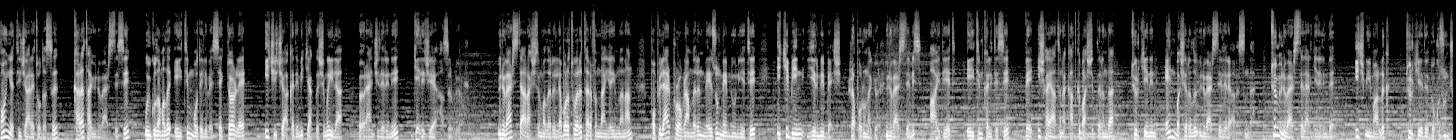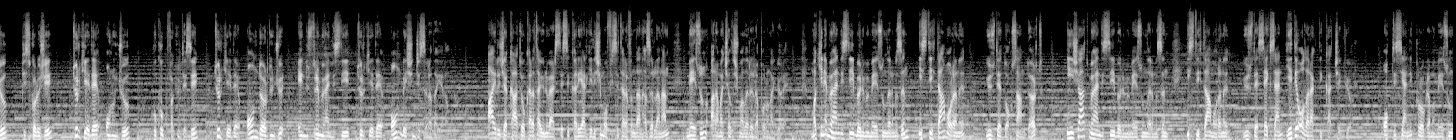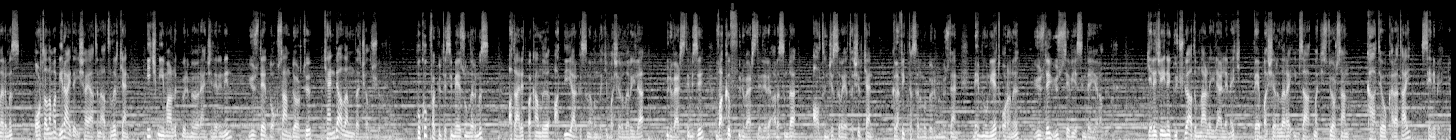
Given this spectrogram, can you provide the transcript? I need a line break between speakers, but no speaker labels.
Konya Ticaret Odası, Karatay Üniversitesi, uygulamalı eğitim modeli ve sektörle iç içe akademik yaklaşımıyla öğrencilerini geleceğe hazırlıyor. Üniversite Araştırmaları Laboratuvarı tarafından yayımlanan popüler programların mezun memnuniyeti 2025 raporuna göre üniversitemiz aidiyet, eğitim kalitesi ve iş hayatına katkı başlıklarında Türkiye'nin en başarılı üniversiteleri arasında. Tüm üniversiteler genelinde iç mimarlık Türkiye'de 9. psikoloji Türkiye'de 10. hukuk fakültesi Türkiye'de 14. endüstri mühendisliği Türkiye'de 15. sırada yer alıyor. Ayrıca KTO Karatay Üniversitesi Kariyer Gelişim Ofisi tarafından hazırlanan mezun arama çalışmaları raporuna göre makine mühendisliği bölümü mezunlarımızın istihdam oranı %94, İnşaat mühendisliği bölümü mezunlarımızın istihdam oranı %87 olarak dikkat çekiyor. Optisyenlik programı mezunlarımız ortalama bir ayda iş hayatına atılırken iç mimarlık bölümü öğrencilerinin %94'ü kendi alanında çalışıyor. Hukuk fakültesi mezunlarımız Adalet Bakanlığı adli yargı sınavındaki başarılarıyla üniversitemizi vakıf üniversiteleri arasında 6. sıraya taşırken grafik tasarımı bölümümüzden memnuniyet oranı %100 seviyesinde yer alıyor. Geleceğine güçlü adımlarla ilerlemek ve başarılara imza atmak istiyorsan KTO Karatay seni bekliyor.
